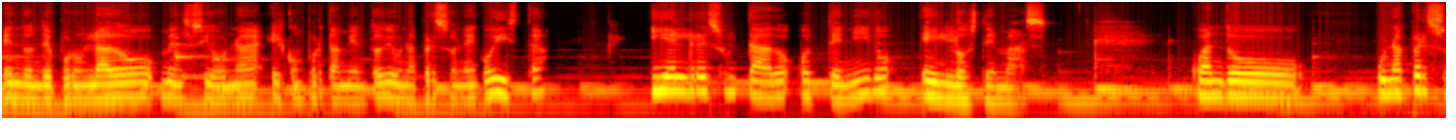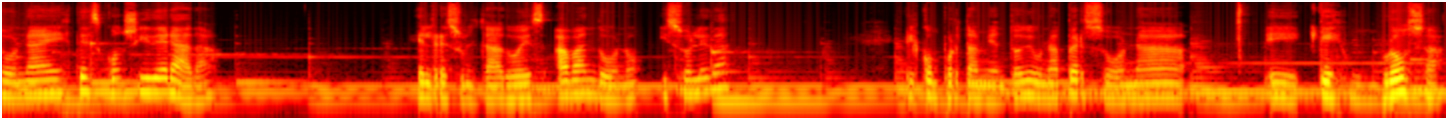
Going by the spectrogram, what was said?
en donde por un lado menciona el comportamiento de una persona egoísta y el resultado obtenido en los demás. Cuando una persona es desconsiderada, el resultado es abandono y soledad. El comportamiento de una persona eh, quejumbrosa,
